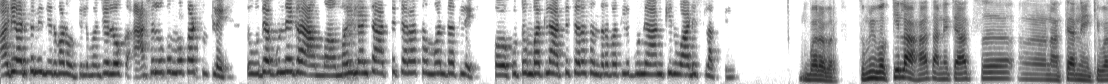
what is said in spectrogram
अडीअडचणी निर्माण होतील. म्हणजे लोक अशा लोक मोकाट सुटले तर उद्या गुन्हेगार महिलांच्या अत्याचारासंबंधातले संबंधातले कुटुंबातल्या अत्याचारासंदर्भातले गुन्हे आणखीन वाढीस लागतील. बरोबर. तुम्ही वकील आहात आणि त्याच नात्याने किंवा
